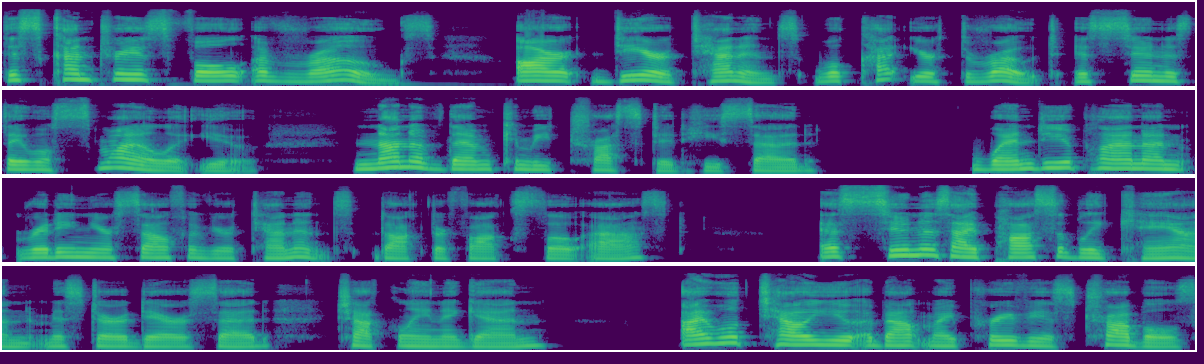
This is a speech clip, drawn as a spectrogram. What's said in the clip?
This country is full of rogues. Our dear tenants will cut your throat as soon as they will smile at you. None of them can be trusted, he said. When do you plan on ridding yourself of your tenants? Dr. Foxlowe asked. As soon as I possibly can, Mr. Adair said, chuckling again. I will tell you about my previous troubles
